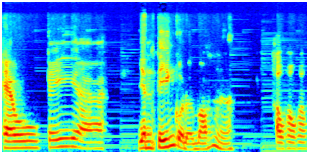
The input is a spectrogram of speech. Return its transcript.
theo cái uh, danh tiếng của đội bóng nữa. Không không không.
